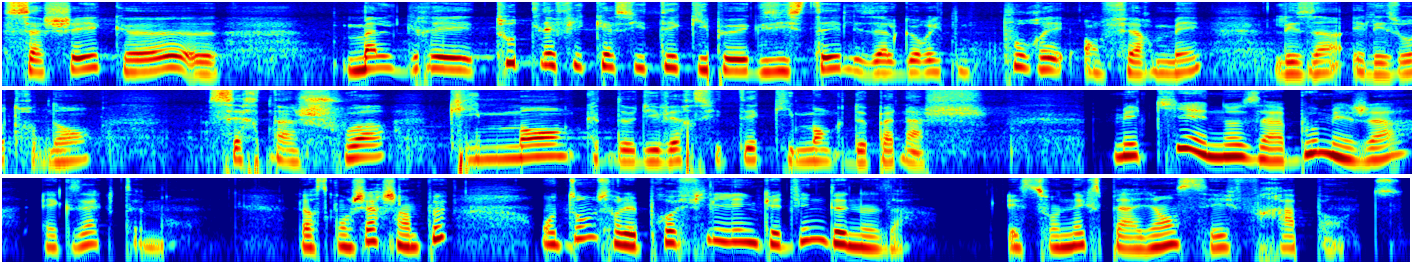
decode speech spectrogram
sachez que euh, malgré toute l'efficacité qui peut exister, les algorithmes pourraient enfermer les uns et les autres dans certains choix qui manquent de diversité, qui manquent de panache. Mais qui est Noza Boumeja exactement? Lorsqu'on cherche un peu, on tombe sur le profil LinkedIn de Noza et son expérience est frappante.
